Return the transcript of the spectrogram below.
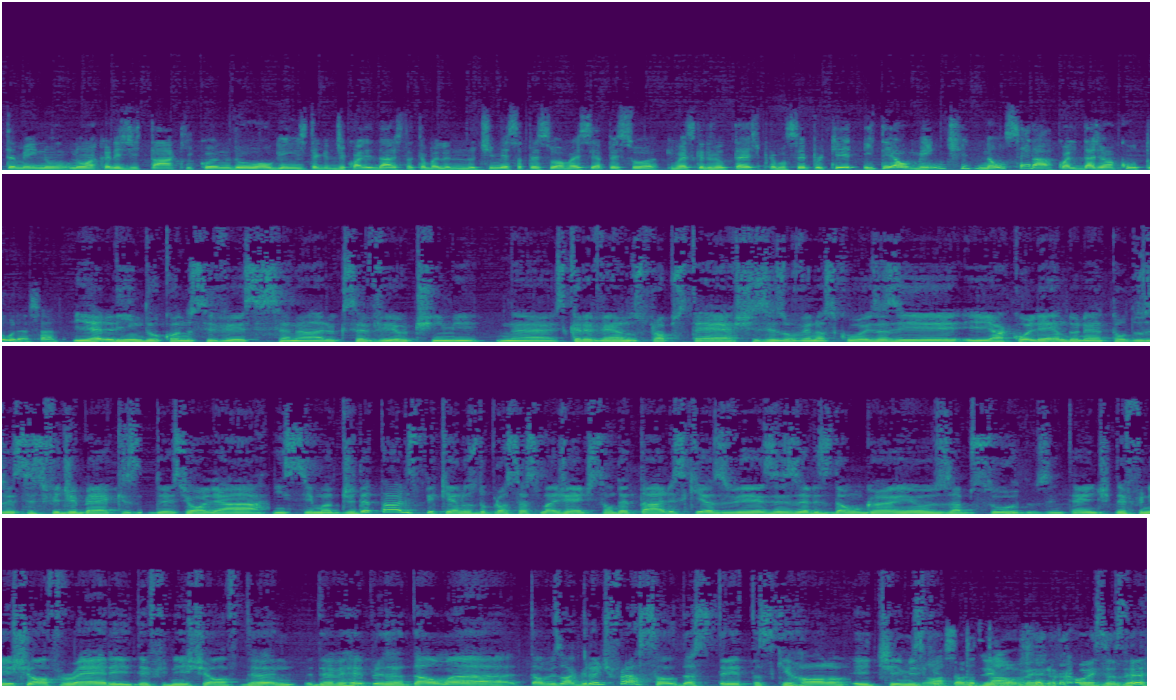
também não, não, acreditar que quando alguém de, de qualidade está trabalhando no time, essa pessoa vai ser a pessoa que vai escrever o teste para você, porque idealmente não será. Qualidade é uma cultura, sabe? E é lindo quando se vê esse cenário que você vê o time, né, escrevendo os próprios testes, resolvendo as coisas e, e acolhendo, né, todos esses feedbacks desse olhar em cima de detalhes pequenos do processo, mas gente, são detalhes que às vezes eles dão ganhos absurdos, entende? Definition of ready, definition of done deve representar uma, talvez uma grande fração das tretas que rolam em times Nossa, que estão desenvolvendo coisas, né?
